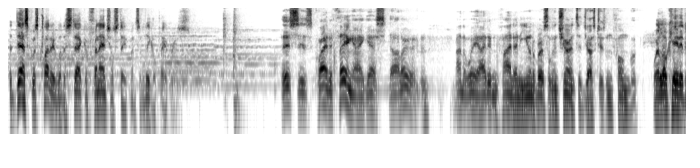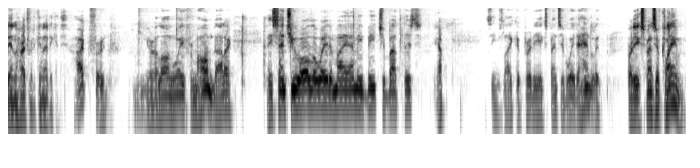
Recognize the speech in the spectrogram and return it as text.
The desk was cluttered with a stack of financial statements and legal papers. This is quite a thing, I guess, Dollar. By the way, I didn't find any universal insurance adjusters in the phone book. We're located in Hartford, Connecticut. Hartford. You're a long way from home, Dollar. They sent you all the way to Miami Beach about this? Yep. Seems like a pretty expensive way to handle it. Pretty expensive claim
